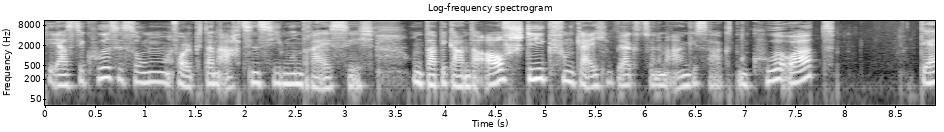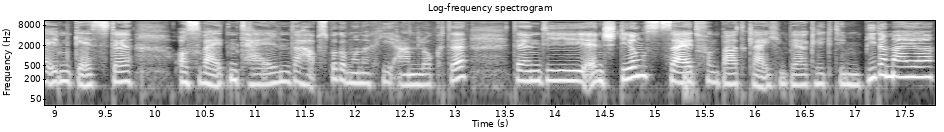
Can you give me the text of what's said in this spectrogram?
die erste Kursaison folgt dann 1837. Und da begann der Aufstieg von Gleichenberg zu einem angesagten Kurort der eben Gäste aus weiten Teilen der Habsburger Monarchie anlockte. Denn die Entstehungszeit von Bad Gleichenberg liegt im Biedermeier,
